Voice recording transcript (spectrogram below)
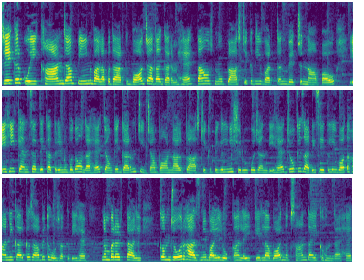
ਜੇਕਰ ਕੋਈ ਖਾਣ ਜਾਂ ਪੀਣ ਵਾਲਾ ਪਦਾਰਥ ਬਹੁਤ ਜ਼ਿਆਦਾ ਗਰਮ ਹੈ, ਤਾਂ ਉਸ ਨੂੰ ਪਲਾਸਟਿਕ ਦੀ ਬਰਤਨ ਵਿੱਚ ਨਾ ਪਾਓ। ਇਹੀ ਕੈਂਸਰ ਦੇ ਖਤਰੇ ਨੂੰ ਵਧਾਉਂਦਾ ਹੈ, ਕਿਉਂਕਿ ਗਰਮ ਚੀਜ਼ਾਂ ਪਾਉਣ ਨਾਲ ਪਲਾਸਟਿਕ ਪਿਘਲਣੀ ਸ਼ੁਰੂ ਹੋ ਜਾਂਦੀ ਹੈ, ਜੋ ਕਿ ਸਾਡੀ ਸਿਹਤ ਲਈ ਬਹੁਤ ਹਾਨੀਕਾਰਕ ਸਾਬਿਤ ਹੋ ਸਕਦੀ ਹੈ। ਨੰਬਰ 48 ਕਮਜ਼ੋਰ ਹਾਜ਼ਮੇ ਵਾਲੇ ਲੋਕਾਂ ਲਈ ਕੇਲਾ ਬਹੁਤ ਨੁਕਸਾਨਦਾਇਕ ਹੁੰਦਾ ਹੈ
